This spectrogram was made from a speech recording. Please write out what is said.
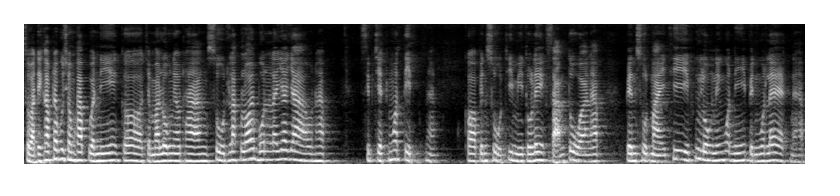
สวัสดีครับท่านผู้ชมครับ วันนี้ก็จะมาลงแนวทางสูตรหลักร้อยบนระยะยาวนะครับ 17 งวดติดนะครับก็เป็นสูตรที่มีตัวเลข 3 ตัวนะครับ เป็นสูตรใหม่ที่เพิ่งลงในงวดนี้เป็นงวดแรกนะครับ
